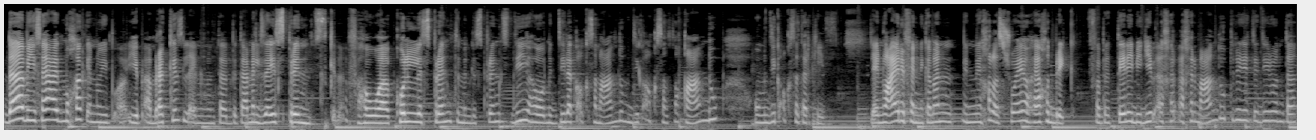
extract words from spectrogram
ده بيساعد مخك إنه يبقى يبقى مركز لأنه أنت بتعمل زي sprints كده. فهو كل sprint من ال sprints دي هو مديلك أقصى ما عنده مديك أقصى طاقة عنده ومديك أقصى تركيز. لأنه عارف إن كمان إن خلاص شوية وهياخد break فبالتالي بيجيب اخر آخر ما عنده وبتبتدي تديله أنت آه،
